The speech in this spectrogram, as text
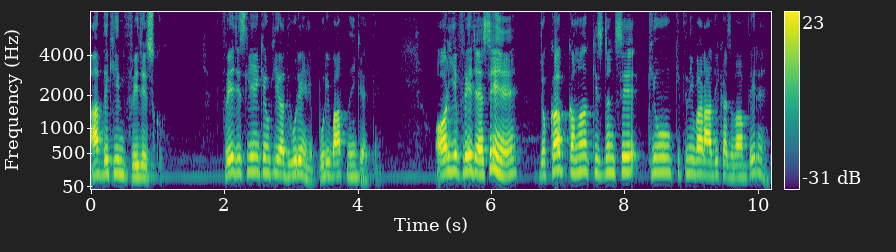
आप देखिए इन फ्रेजेस को। फ्रेज इसलिए क्योंकि अधूरे हैं, पूरी बात नहीं कहते हैं। और ये फ्रेज ऐसे हैं जो कब, कहाँ, किस ढंग से, क्यों, कितनी बार आदि का जवाब दे रहे हैं।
